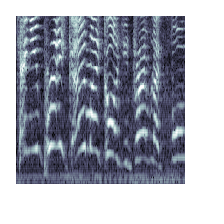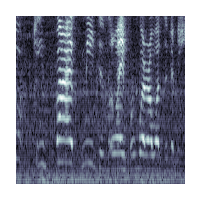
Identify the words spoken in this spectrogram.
Can you brake? Oh my god, you drove like 45 meters away from where I wanted to be.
